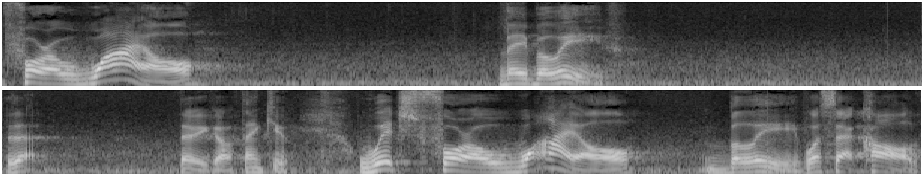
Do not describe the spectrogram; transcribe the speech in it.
For a while they believe. Is that? There you go. Thank you. Which for a while believe. What's that called?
